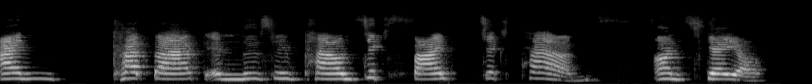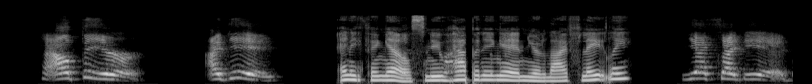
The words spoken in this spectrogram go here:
I'm cut back and losing pounds six five six pounds on scale. Healthier. I did. Anything else new happening in your life lately? Yes, I did.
